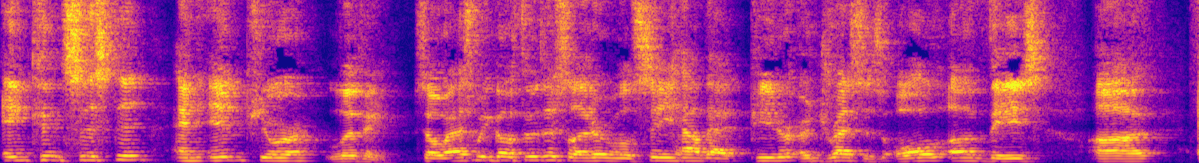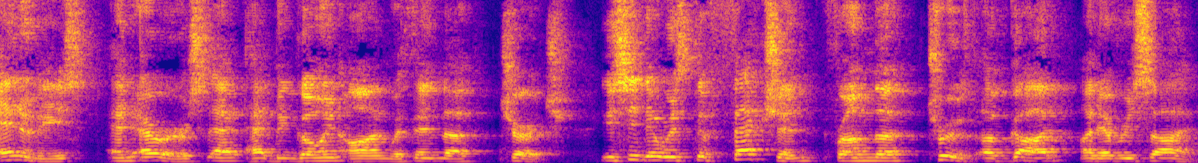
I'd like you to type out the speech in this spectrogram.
inconsistent and impure living. So as we go through this letter, we'll see how that Peter addresses all of these uh, enemies and errors that had been going on within the church. You see, there was defection from the truth of God on every side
